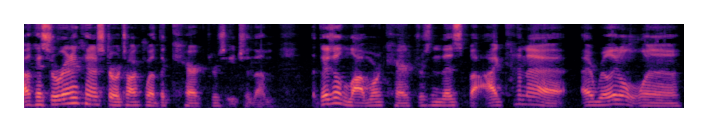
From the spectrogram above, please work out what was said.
Okay, so we're gonna kind of start talking about the characters, each of them. There's a lot more characters in this, but I kind of, I really don't want to.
